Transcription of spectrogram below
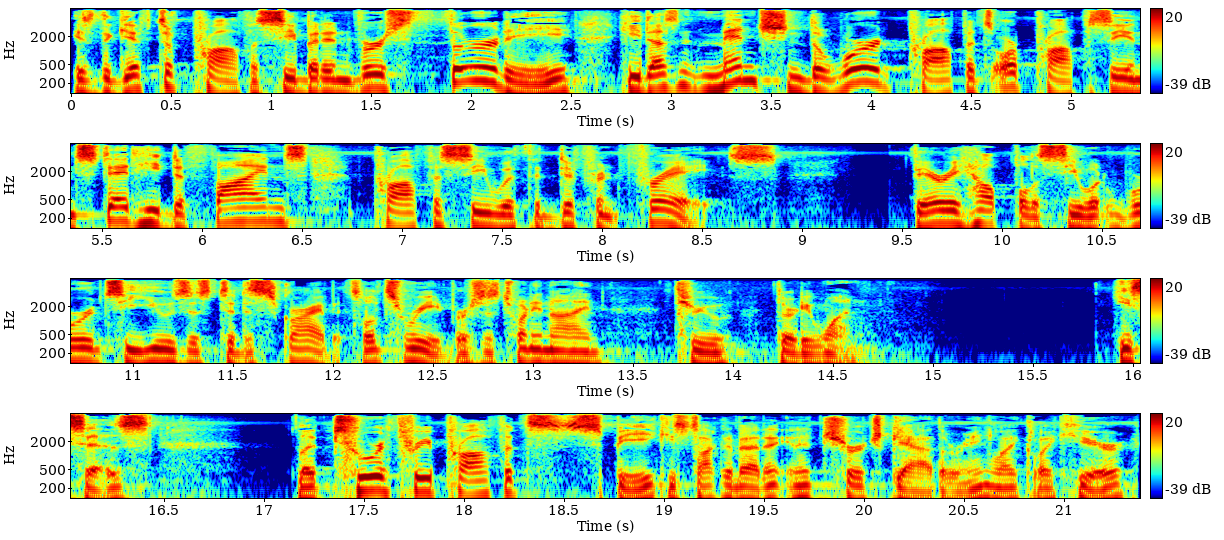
is the gift of prophecy, but in verse 30 he doesn't mention the word prophets or prophecy. Instead he defines prophecy with a different phrase very helpful to see what words he uses to describe it. So let's read verses 29 through 31. He says, let two or three prophets speak. He's talking about it in a church gathering, like, like here.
